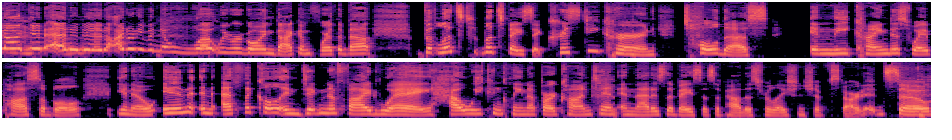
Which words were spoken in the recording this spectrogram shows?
not get edited. I don't even know what we were going back and forth about. But let's let's face it, Christy Kern told us in the kindest way possible, you know, in an ethical and dignified way, how we can clean up our content. And that is the basis of how this relationship started. So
